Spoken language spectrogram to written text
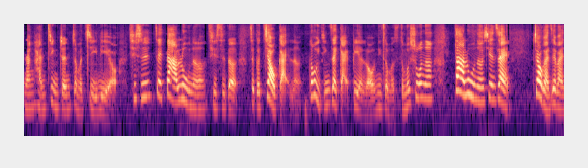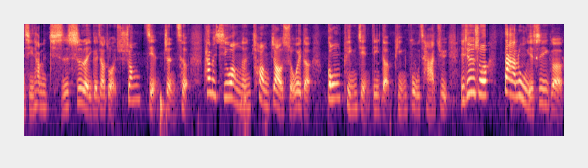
南韩竞争这么激烈哦，其实，在大陆呢，其实的这个教改呢，都已经在改变了。你怎么怎么说呢？大陆呢，现在教改这盘棋，他们实施了一个叫做双减政策，他们希望能创造所谓的公平减低的贫富差距。也就是说，大陆也是一个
